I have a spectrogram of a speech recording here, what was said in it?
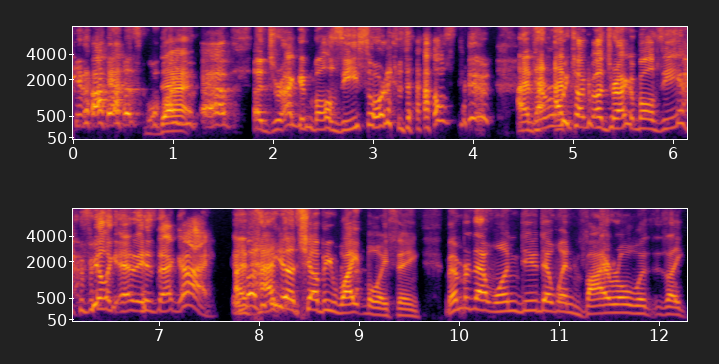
Can I ask why That- you have a Dragon Ball Z sword at the house, dude? I've, Remember I've we talked about Dragon Ball Z? I feel like Ed is that guy. it I've must had be a chubby white boy thing. Remember that one dude that went viral with like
